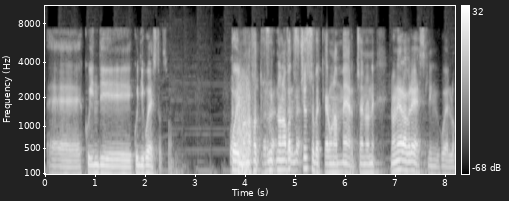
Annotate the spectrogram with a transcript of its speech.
E quindi, quindi questo, insomma. Poi Guarda, non ha fatto, per su- me- non ha per fatto me- successo perché era una merda, cioè non, è- non era wrestling quello,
